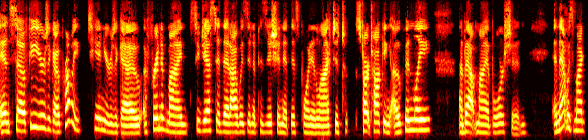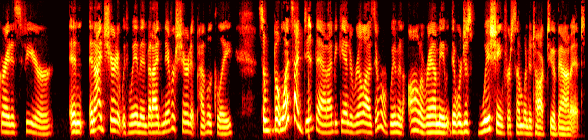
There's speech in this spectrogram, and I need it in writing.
And so a few years ago, probably 10 years ago, a friend of mine suggested that I was in a position at this point in life to t- start talking openly about my abortion. And that was my greatest fear. And, and I'd shared it with women, but I'd never shared it publicly. So, but once I did that, I began to realize there were women all around me that were just wishing for someone to talk to about it.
